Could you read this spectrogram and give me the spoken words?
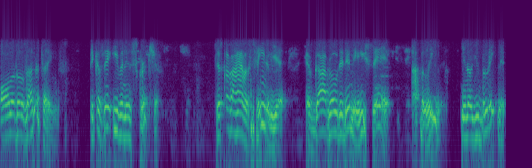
all of those other things because they're even in Scripture. Just because I haven't seen them yet, if God wrote it in me, He said, I believe it. You know, you believe it.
